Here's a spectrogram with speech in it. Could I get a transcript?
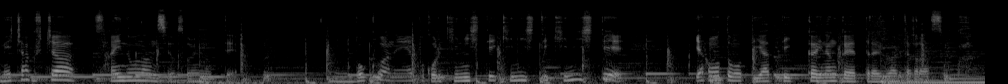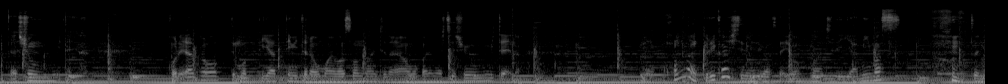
めちゃくちゃ才能なんですよそういうのって、うん、僕はねやっぱこれ気にして気にして気にしてやろうと思ってやって一回何かやったら言われたからそうかじゃあシュンみたいな。これやろうって思ってやってみたらお前はそんなんじゃないあ分かりましたシュンみたいな。こんなん繰り返してみてくださいよ。マジでやみます。本当に。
